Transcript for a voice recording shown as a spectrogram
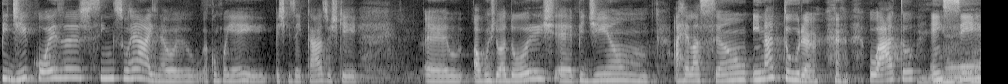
pedir coisas sim surreais, né? Eu, eu acompanhei, pesquisei casos que é, alguns doadores é, pediam a relação in natura, o ato em Nossa, si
